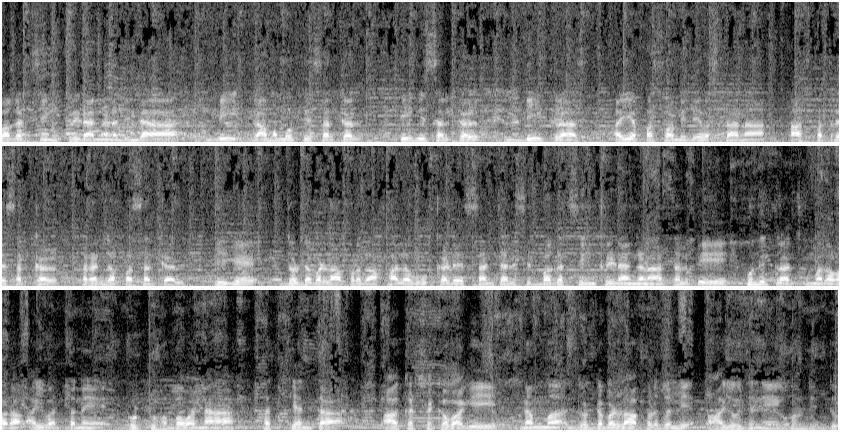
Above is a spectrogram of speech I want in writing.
ಭಗತ್ ಸಿಂಗ್ ಕ್ರೀಡಾಂಗಣದಿಂದ B. Ramamurthy circle, TV circle, D. Cross, Ayyappa Swamy ದೇವಸ್ಥಾನ, ಆಸ್ಪತ್ರೆ ಸರ್ಕಲ್, ರಂಗಪ್ಪ ಸರ್ಕಲ್, ಹೀಗೆ ದೊಡ್ಡಬಳ್ಳಾಪುರದ ಹಲವು ಕಡೆ ಸಂಚರಿಸಿ ಭಗತ್ ಸಿಂಗ್ ಕ್ರೀಡಾಂಗಣ ತಲುಪಿ ಪುನೀತ್ ರಾಜ್ಕುಮಾರ್ ಅವರ ಐವತ್ತನೇ ಹುಟ್ಟುಹಬ್ಬವನ್ನು ಅತ್ಯಂತ ಆಕರ್ಷಕವಾಗಿ ನಮ್ಮ ದೊಡ್ಡಬಳ್ಳಾಪುರದಲ್ಲಿ ಆಯೋಜನೆಗೊಂಡಿದ್ದು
